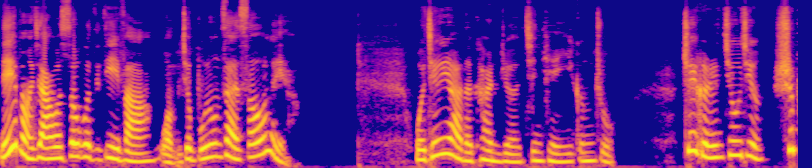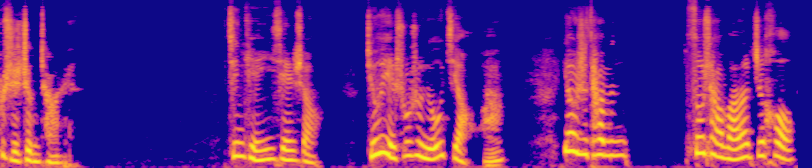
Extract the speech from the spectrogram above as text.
那帮家伙搜过的地方，我们就不用再搜了呀！我惊讶地看着金田一耕助，这个人究竟是不是正常人？金田一先生。九野叔叔有脚啊！要是他们搜查完了之后，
